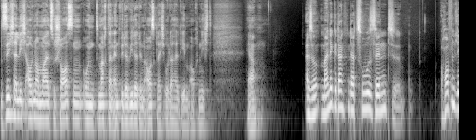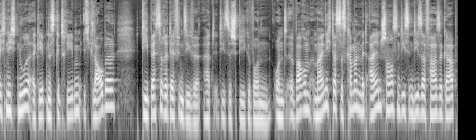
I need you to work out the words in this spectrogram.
sicherlich auch nochmal zu Chancen und macht dann entweder wieder den Ausgleich oder halt eben auch nicht. Ja. Also meine Gedanken dazu sind äh, hoffentlich nicht nur ergebnisgetrieben. Ich glaube, die bessere Defensive hat dieses Spiel gewonnen. Und äh, warum meine ich das? Das kann man mit allen Chancen, die es in dieser Phase gab,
